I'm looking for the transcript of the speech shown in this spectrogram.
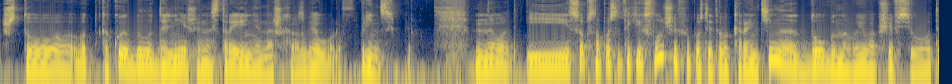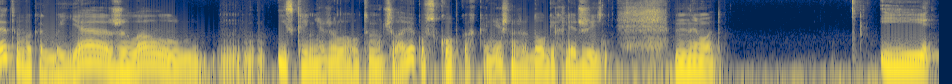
что вот какое было дальнейшее настроение наших разговоров, в принципе. Ну вот. И, собственно, после таких случаев и после этого карантина долбанного и вообще всего вот этого, как бы я желал, искренне желал этому человеку, в скобках, конечно же, долгих лет жизни. Ну вот. И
